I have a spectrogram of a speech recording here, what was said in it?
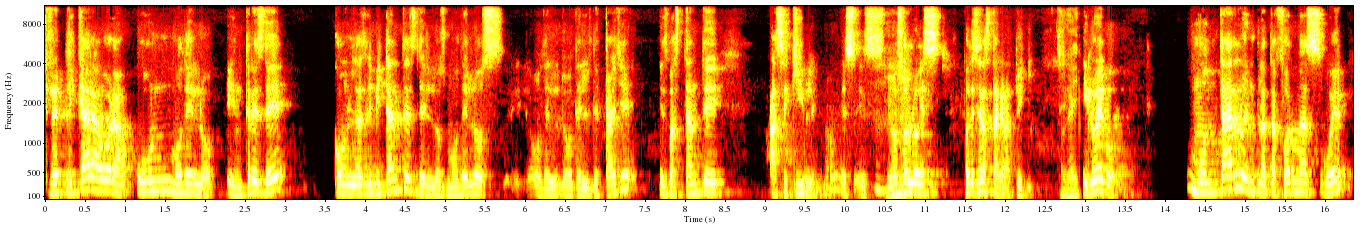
replicar ahora un modelo en 3D con las limitantes de los modelos eh, o del, detalle, es bastante asequible, ¿no? Es, No solo es, puede ser hasta gratuito. Y luego, montarlo en plataformas web,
